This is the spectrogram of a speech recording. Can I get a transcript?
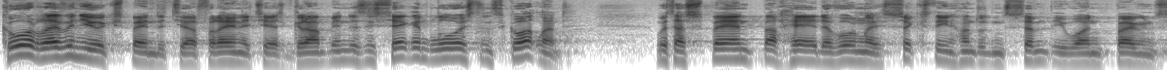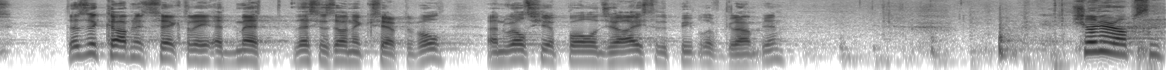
Core revenue expenditure for NHS Grampian is the second lowest in Scotland, with a spend per head of only £1,671. Does the Cabinet Secretary admit this is unacceptable And will she apologise to the people of Grampian? Shona Robson.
